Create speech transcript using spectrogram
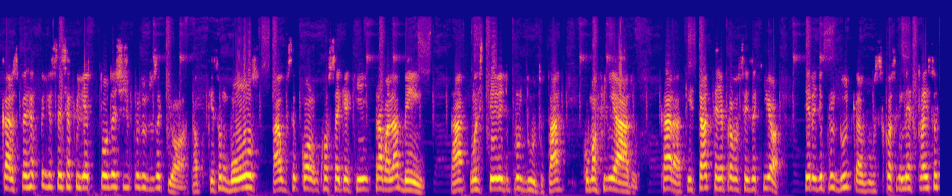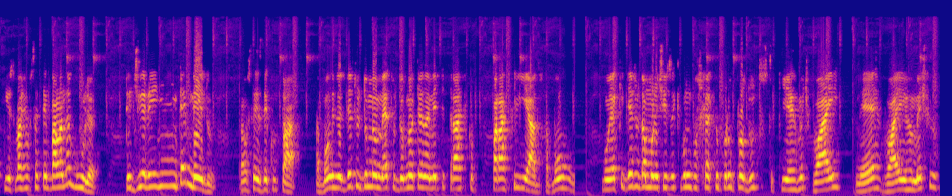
Cara, você se afilia a todos esses produtos aqui, ó, tá? Porque são bons, tá? Você consegue aqui trabalhar bem, tá? Uma esteira de produto, tá? Como afiliado. Cara, que estratégia para vocês aqui, ó. Esteira de produto, cara. Você consegue mesclar isso aqui. Isso vai você ter bala na agulha. Ter dinheiro e não ter medo para você executar, tá bom? Dentro do meu método, do meu treinamento de tráfego para afiliados, tá bom? Bom, e aqui dentro da monetiza aqui, vamos buscar aqui por um produto que realmente vai, né, vai realmente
